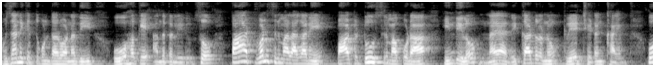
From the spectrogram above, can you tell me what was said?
భుజానికి ఎత్తుకుంటారు అన్నది ఊహకే అందటం లేదు. సో పార్ట్ వన్ సినిమా లాగానే పార్ట్ టూ సినిమా కూడా హిందీలో నయా రికార్డులను క్రియేట్ చేయడం ఖాయం. ఓ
